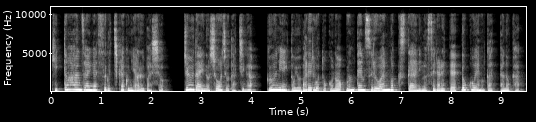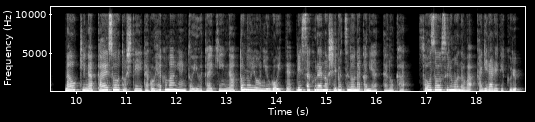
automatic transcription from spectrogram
きっと犯罪がすぐ近くにある場所。10代の少女たちが、グーニーと呼ばれる男の運転するワンボックスカーに乗せられてどこへ向かったのか。直樹が返そうとしていた500万円という大金がどのように動いてリ桜の私物の中にあったのか、想像するものは限られてくる。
